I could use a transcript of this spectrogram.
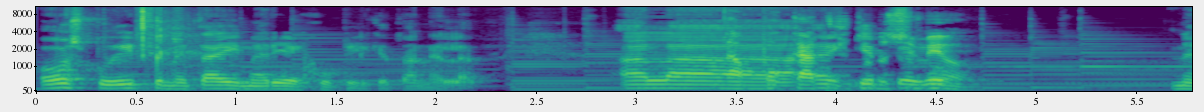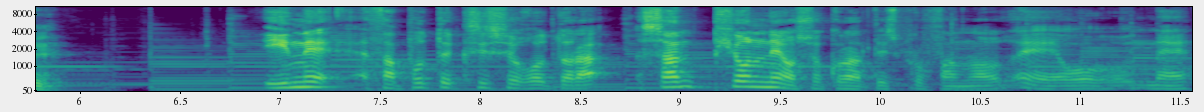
Ώσπου ήρθε μετά η Μαρία Χούκλη και το ανέλαβε. Αλλά, να πω κάτι ε, και το σημείο. Ναι είναι, θα πω το εξής εγώ τώρα, σαν πιο νέος ο Κροατής προφανώς. Ε, ναι.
